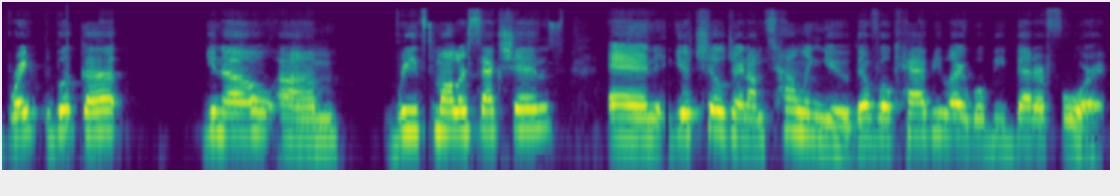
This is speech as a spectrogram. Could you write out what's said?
Break the book up, you know, um, read smaller sections, and your children, I'm telling you, their vocabulary will be better for it.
